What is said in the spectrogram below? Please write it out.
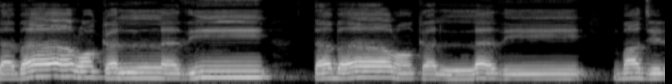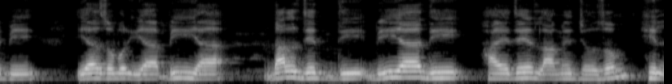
تبارك الذي تبارك الذي বাজের বি ইয়া জবর ইয়া বিয়া দাল জেদ্দি বিয়া দি হায়জের লামে জজম হিল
